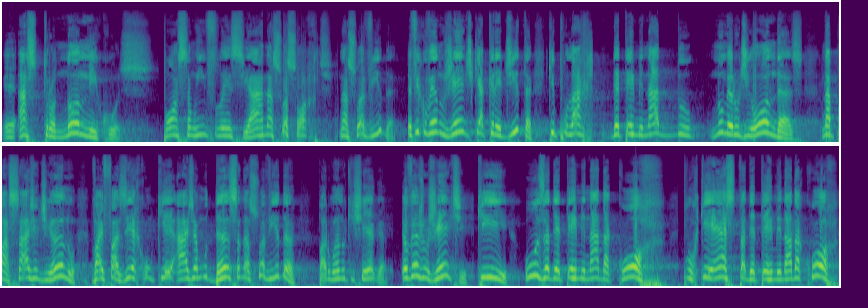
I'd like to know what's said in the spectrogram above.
é, astronômicos possam influenciar na sua sorte, na sua vida. Eu fico vendo gente que acredita que pular determinado número de ondas na passagem de ano vai fazer com que haja mudança na sua vida para o ano que chega. Eu vejo gente que usa determinada cor, porque esta determinada cor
